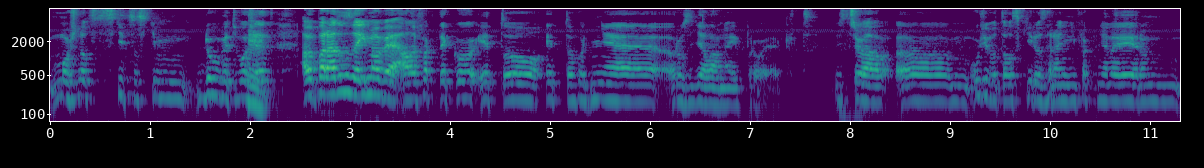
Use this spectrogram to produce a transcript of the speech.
možnosti, co s tím jdou vytvořit hmm. a vypadá to zajímavě, ale fakt jako je to, je to hodně rozdělaný projekt. Že třeba um, uživatelský rozhraní fakt měli jenom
